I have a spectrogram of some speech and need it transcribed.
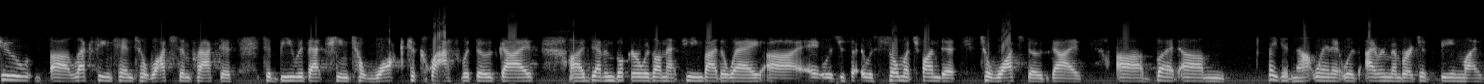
to uh, Lexington to watch them practice, to be with that team, to walk to class with those guys. Uh, Devin Booker was on that team, by the way. Uh, it was just it was so much fun to to watch those guys. Uh, but um, they did not win. It was I remember it just being like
